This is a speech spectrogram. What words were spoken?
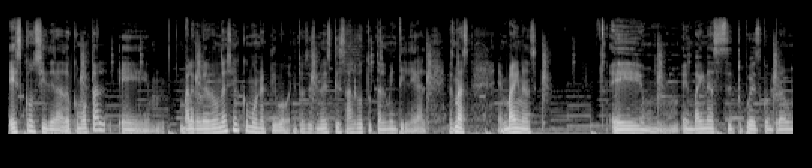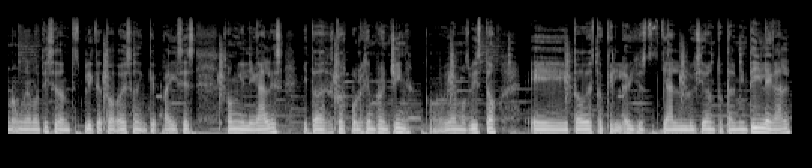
es considerado como tal, eh, valga la redundancia, como un activo. Entonces no es que es algo totalmente ilegal. Es más, en Binance eh, en Binance tú puedes encontrar una, una, noticia donde te explica todo eso, en qué países son ilegales y todas esas cosas. Por ejemplo, en China, como habíamos visto, eh, todo esto que ellos ya lo hicieron totalmente ilegal,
